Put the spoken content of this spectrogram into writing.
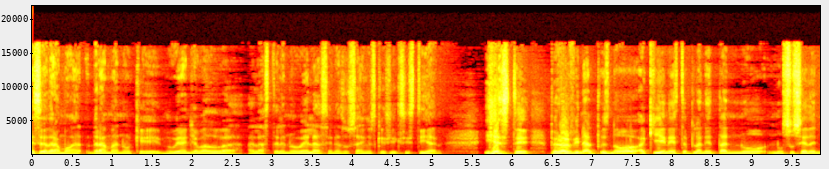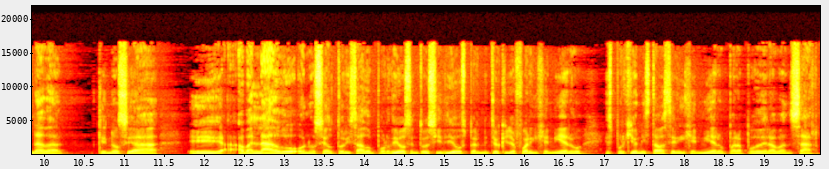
ese drama, drama, ¿no? Que me hubieran llevado a, a, las telenovelas en esos años que sí existían. Y este, pero al final, pues no, aquí en este planeta no, no sucede nada que no sea eh, avalado o no sea autorizado por Dios. Entonces, si Dios permitió que yo fuera ingeniero, es porque yo necesitaba ser ingeniero para poder avanzar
